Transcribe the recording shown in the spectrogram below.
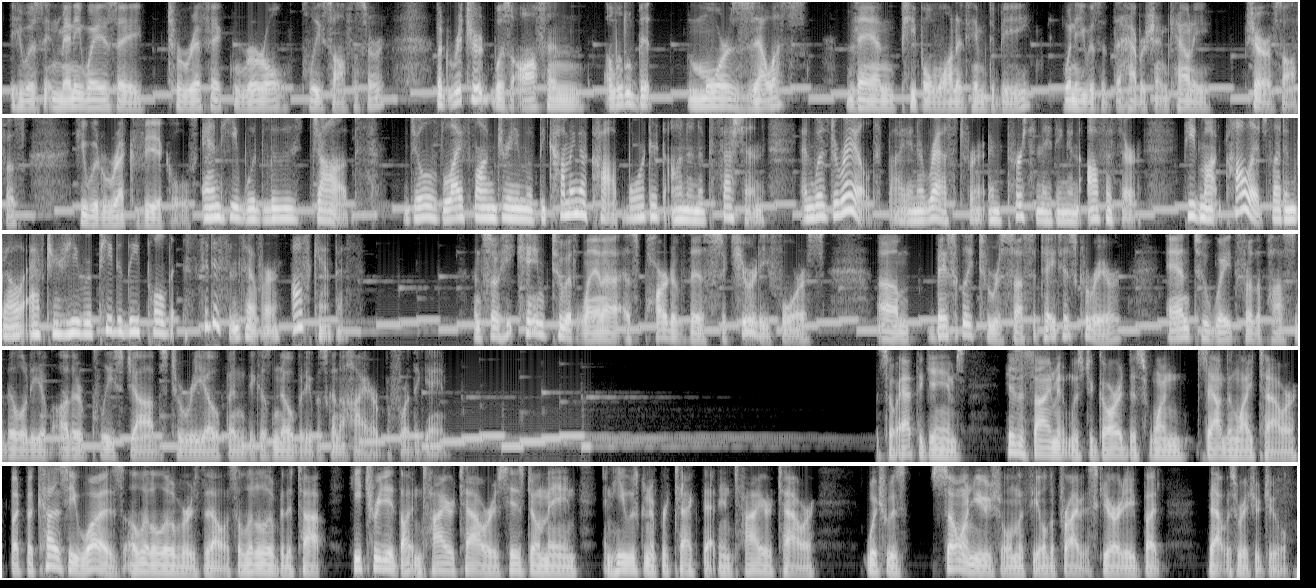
He was in many ways a terrific rural police officer, but Richard was often a little bit more zealous than people wanted him to be. When he was at the Habersham County Sheriff's Office, he would wreck vehicles. And he would lose jobs. Jewell's lifelong dream of becoming a cop bordered on an obsession and was derailed by an arrest for impersonating an officer. Piedmont College let him go after he repeatedly pulled citizens over off campus. And so he came to Atlanta as part of this security force, um, basically to resuscitate his career and to wait for the possibility of other police jobs to reopen because nobody was going to hire before the game. So at the games, his assignment was to guard this one sound and light tower. But because he was a little overzealous, a little over the top, he treated the entire tower as his domain and he was going to protect that entire tower, which was so unusual in the field of private security. But that was Richard Jewell.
